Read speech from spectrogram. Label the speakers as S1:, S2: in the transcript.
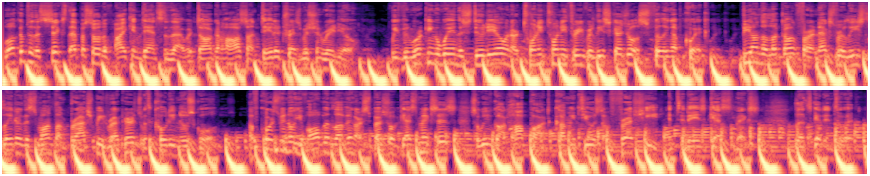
S1: Welcome to the sixth episode of I Can Dance to That with Dog and Hoss on Data Transmission Radio. We've been working away in the studio and our 2023 release schedule is filling up quick. Be on the lookout for our next release later this month on Brash Beat Records with Cody New School. Of course, we know you've all been loving our special guest mixes, so we've got Hot Pot coming to you with some fresh heat in today's guest mix. Let's get into it.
